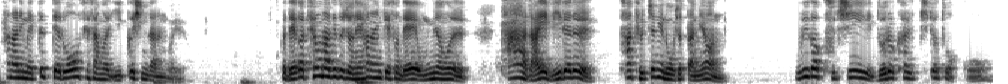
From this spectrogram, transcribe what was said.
하나님의 뜻대로 세상을 이끄신다는 거예요. 그러니까 내가 태어나기도 전에 하나님께서 내 운명을 다 나의 미래를 다 결정해 놓으셨다면 우리가 굳이 노력할 필요도 없고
